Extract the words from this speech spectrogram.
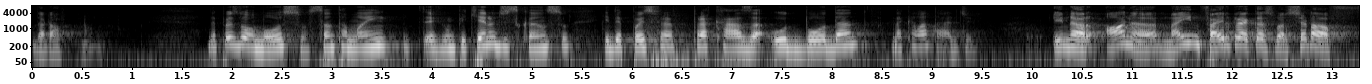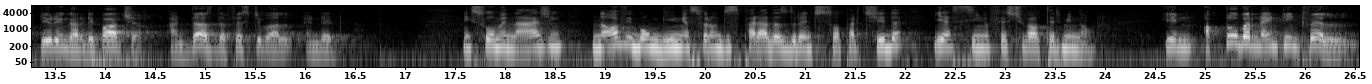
that afternoon. Depois do almoço, Santa Mãe teve um pequeno descanso e depois foi para casa Udbodhan naquela tarde. In her honor, nine firecrackers were set off during her departure, and thus the festival ended. Em sua homenagem, nove bombinhas foram disparadas durante sua partida e assim o festival terminou. In October 1912,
